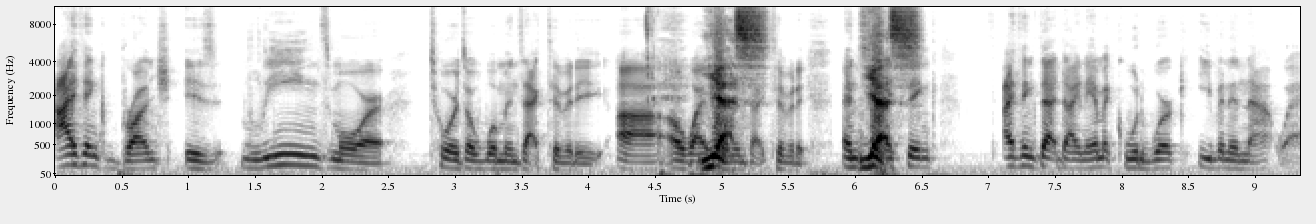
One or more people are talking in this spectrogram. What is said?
I think brunch is leans more towards a woman's activity, uh, a white Yes. woman's activity, and so Yes. I think I think that dynamic would work even in that way.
